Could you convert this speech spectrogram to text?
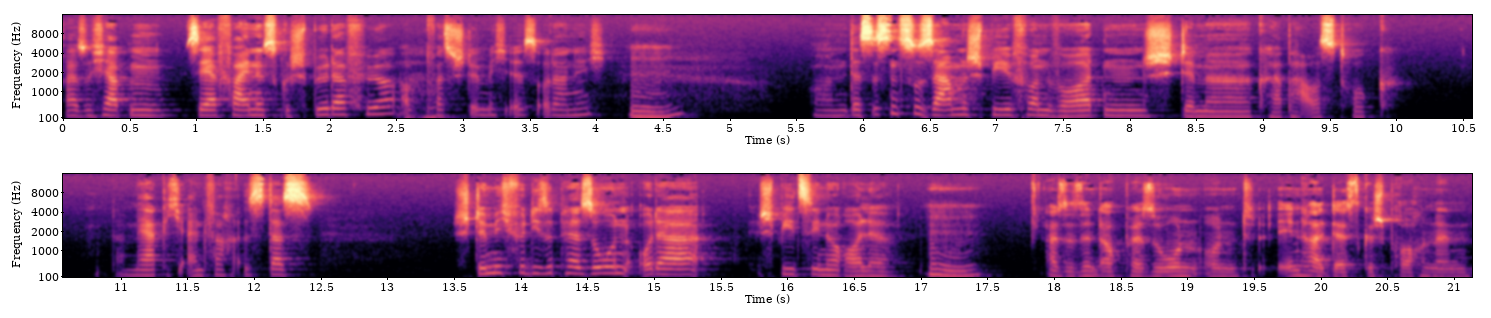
also ich habe ein sehr feines Gespür dafür, ob mhm. was stimmig ist oder nicht. Mhm. Und das ist ein Zusammenspiel von Worten, Stimme, Körperausdruck. Da merke ich einfach, ist das stimmig für diese Person oder spielt sie eine Rolle? Mhm. Also sind auch Person und Inhalt des Gesprochenen,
